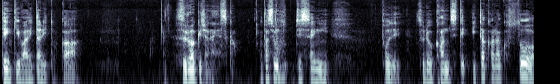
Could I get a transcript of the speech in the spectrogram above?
元気湧いたりとかするわけじゃないですか。私も実際に当時それを感じていたからこそ、ま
